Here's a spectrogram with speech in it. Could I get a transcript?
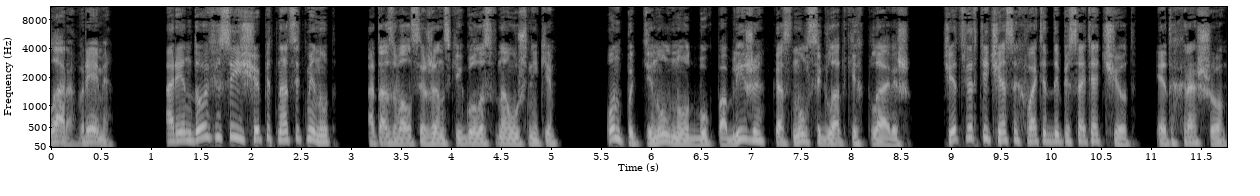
«Лара, время». «Аренда офиса еще 15 минут», — отозвался женский голос в наушнике. Он подтянул ноутбук поближе, коснулся гладких клавиш. Четверти часа хватит дописать отчет. Это хорошо.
